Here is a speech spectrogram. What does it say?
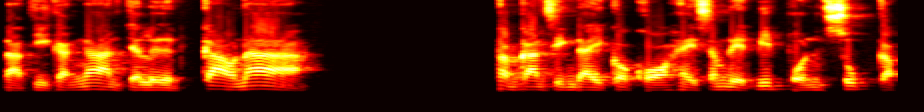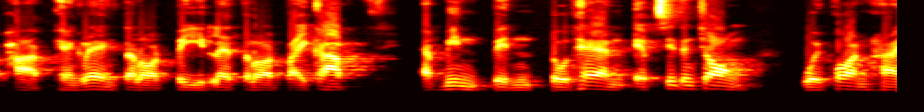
หน้าที่การงานเจริญก้าวหน้าทำการสิ่งใดก็ขอให้สำเร็จมิตรผลสุขภาพแข็งแรงตลอดปีและตลอดไปครับ แอดมินเป็นตัวแทน FC ทั้งช่องอวยพรให้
